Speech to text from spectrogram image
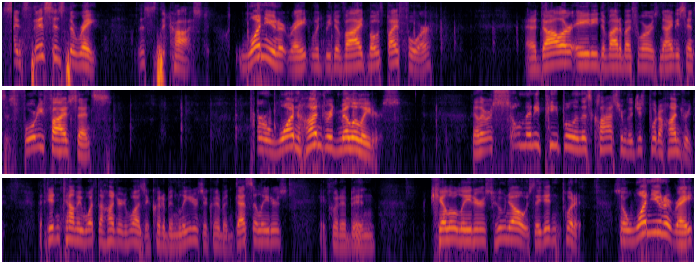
since this is the rate, this is the cost. One unit rate would be divide both by four, and a dollar eighty divided by four is 90 cents. It's 45 cents per 100 milliliters. Now, there are so many people in this classroom that just put 100. They didn't tell me what the 100 was. It could have been liters, it could have been deciliters, it could have been kiloliters, who knows? They didn't put it. So, one unit rate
